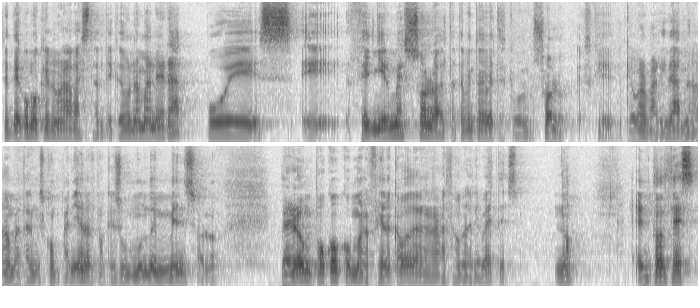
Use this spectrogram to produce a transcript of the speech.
sentía como que no era bastante, que de una manera, pues, eh, ceñirme solo al tratamiento de diabetes, que bueno, solo, es que qué barbaridad, me van a matar mis compañeros, porque es un mundo inmenso, ¿no? Pero era un poco como al fin y al cabo de la relación a diabetes, ¿no? Entonces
